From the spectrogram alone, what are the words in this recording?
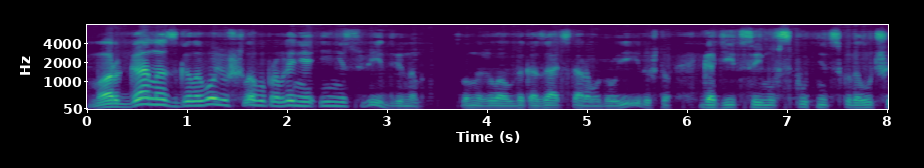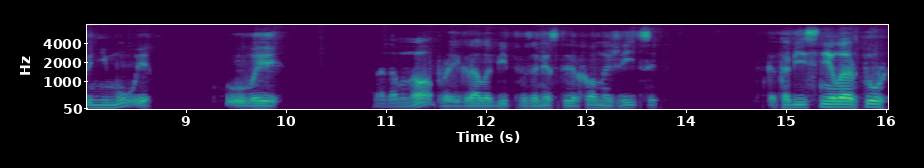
Моргана с головой ушла в управление Инис Видрином, словно желал доказать старому друиду, что годится ему в спутнице куда лучше Немуя. Увы, она давно проиграла битву за место верховной жрицы. Как объяснил Артур,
